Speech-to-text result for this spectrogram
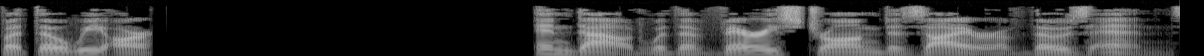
But though we are Endowed with a very strong desire of those ends,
